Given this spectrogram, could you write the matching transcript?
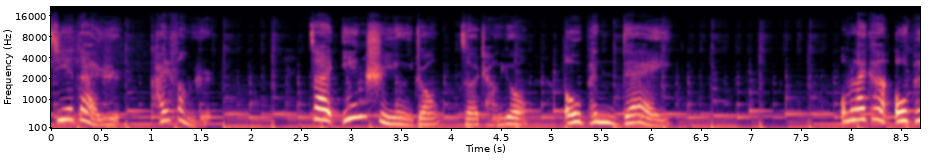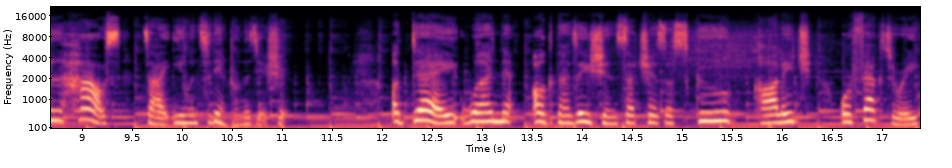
接待日、开放日。在英式英语中，则常用 open day。我们来看 open house 在英文词典中的解释：a day when organizations such as a school, college, or factory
